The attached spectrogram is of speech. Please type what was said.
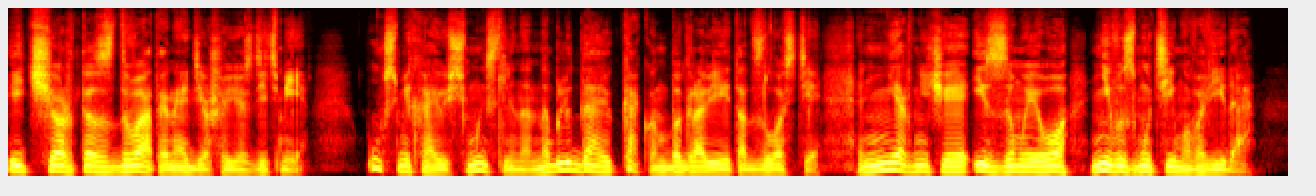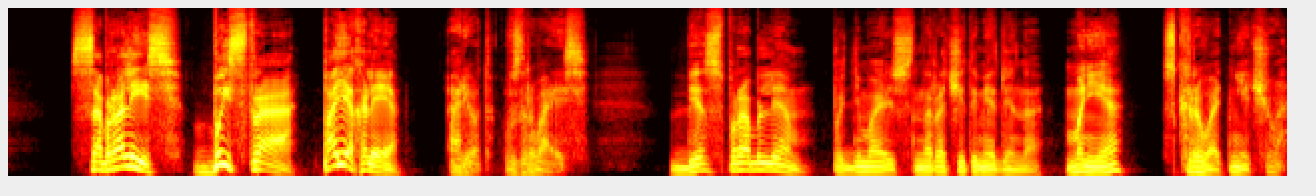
И чёрта с два ты найдешь ее с детьми!» Усмехаюсь мысленно, наблюдаю, как он багровеет от злости, нервничая из-за моего невозмутимого вида. «Собрались! Быстро! Поехали!» — орёт, взрываясь. «Без проблем», — поднимаюсь нарочито медленно. «Мне скрывать нечего».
